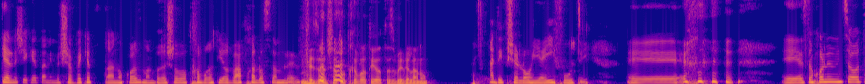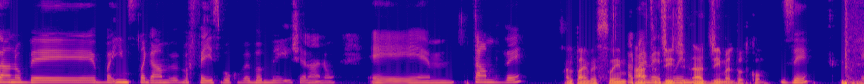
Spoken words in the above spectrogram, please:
כן, נשיקת, אני משווקת אותנו כל הזמן ברשתות חברתיות ואף אחד לא שם לב. באיזה רשתות חברתיות תסבירי לנו. עדיף שלא יעיפו אותי. אה, אה, אז אתם יכולים למצוא אותנו ב- באינסטגרם ובפייסבוק ובמייל שלנו. אה, תם ו... 2020 2020. at gmail.com. זה. אה,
